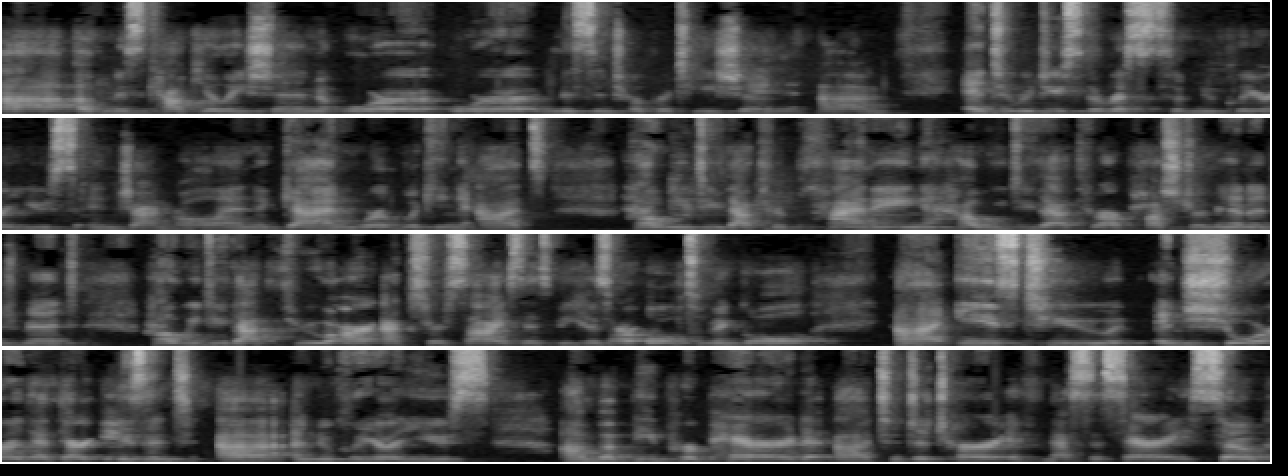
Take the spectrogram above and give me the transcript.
uh, of miscalculation or or misinterpretation, um, and to reduce the risks of nuclear use in general. And again, we're looking at how we do that through planning, how we do that through our posture management, how we do that through our exercises, because our ultimate goal uh, is to ensure that there isn't uh, a nuclear use um, but be prepared uh, to deter if necessary. So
